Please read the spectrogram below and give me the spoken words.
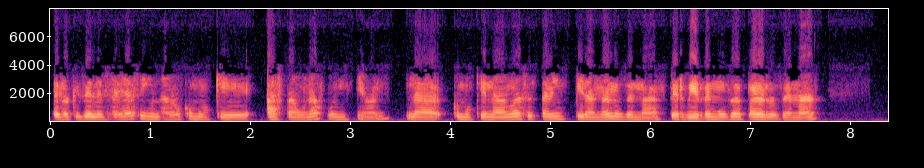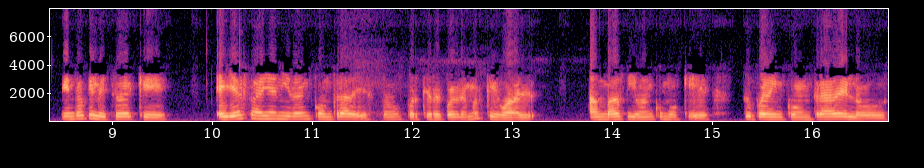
pero que se les haya asignado como que hasta una función, la como que nada más están inspirando a los demás, servir de musa para los demás. Siento que el hecho de que ellas hayan ido en contra de esto, porque recordemos que igual ambas iban como que súper en contra de los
